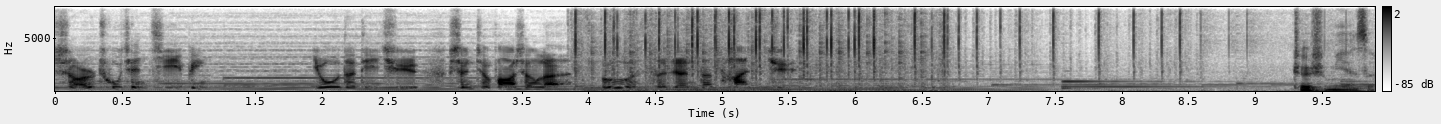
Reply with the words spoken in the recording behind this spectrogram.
食而出现疾病，有的地区甚至发生了饿死人的惨剧。这是什么颜色？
